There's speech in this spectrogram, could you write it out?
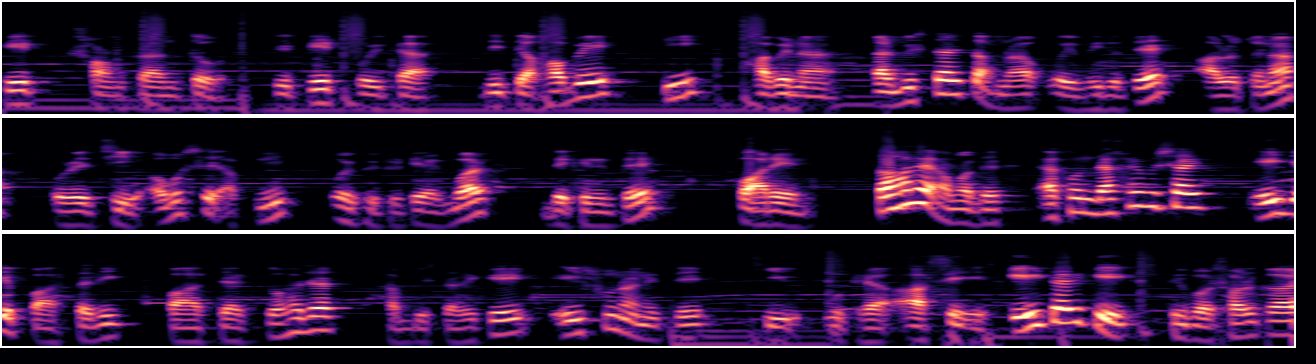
টেট সংক্রান্ত যে টেট পরীক্ষা দিতে হবে কি হবে না, তার বিস্তারিত আমরা ওই ভিডিওতে আলোচনা করেছি। অবশ্যই আপনি ওই ভিডিওটি একবার দেখে নিতে পারেন। তাহলে আমাদের এখন দেখার বিষয় এই যে পাঁচ তারিখ, পাঁচ এক দু হাজার ছাব্বিশ তারিখে এই শুনানিতে কি উঠে আসে? এই তারিখে ত্রিপুরা সরকার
